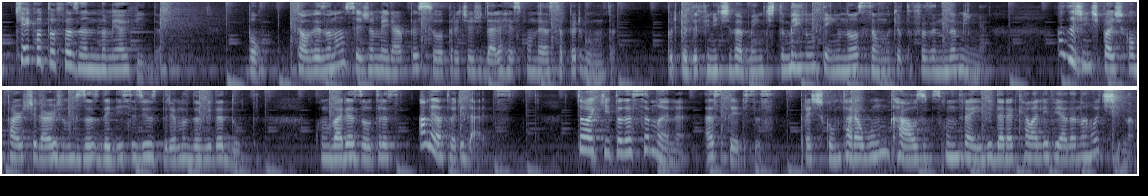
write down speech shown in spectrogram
que é que eu tô fazendo na minha vida? Bom, talvez eu não seja a melhor pessoa para te ajudar a responder essa pergunta, porque eu definitivamente também não tenho noção do que eu tô fazendo da minha. Mas a gente pode compartilhar juntos as delícias e os dramas da vida adulta, com várias outras aleatoriedades. Tô aqui toda semana, às terças, para te contar algum caos descontraído e dar aquela aliviada na rotina.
